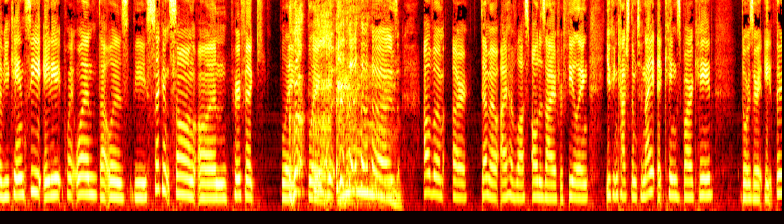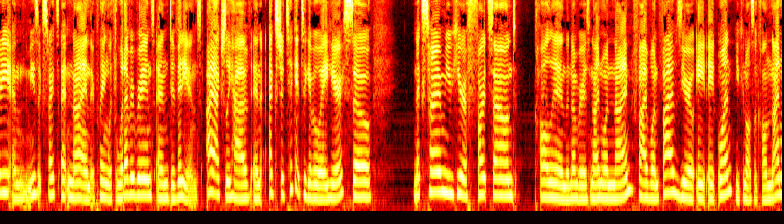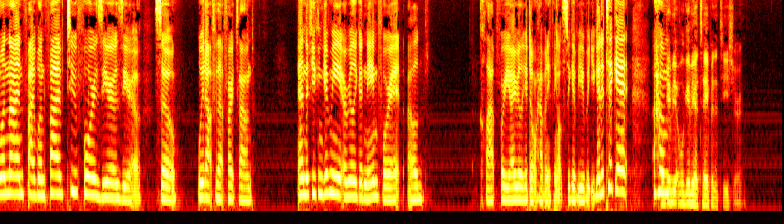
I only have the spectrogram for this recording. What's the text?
WKNC 88.1. That was the second song on Perfect Blank Blank Blitz's album or demo. I have lost all desire for feeling. You can catch them tonight at King's Barcade. Doors are at 8:30 and the music starts at 9. They're playing with Whatever Brains and Davidians. I actually have an extra ticket to give away here, so next time you hear a fart sound, call in. The number is 919-515-0881. You can also call 919-515-2400. So, wait out for that fart sound. And if you can give me a really good name for it, I'll clap for you. I really don't have anything else to give you, but you get a ticket. we'll um, give you we'll give you a tape and a T-shirt.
